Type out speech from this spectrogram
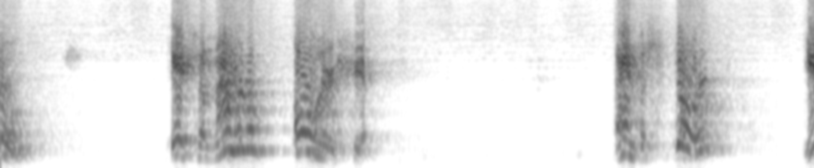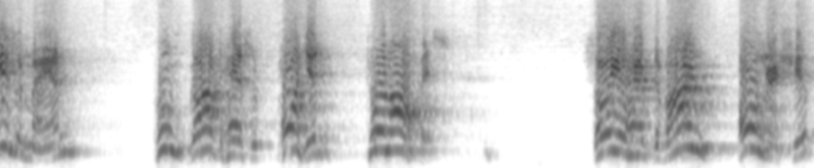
owns. It's a matter of ownership. And the steward is a man whom God has appointed to an office. So you have divine ownership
